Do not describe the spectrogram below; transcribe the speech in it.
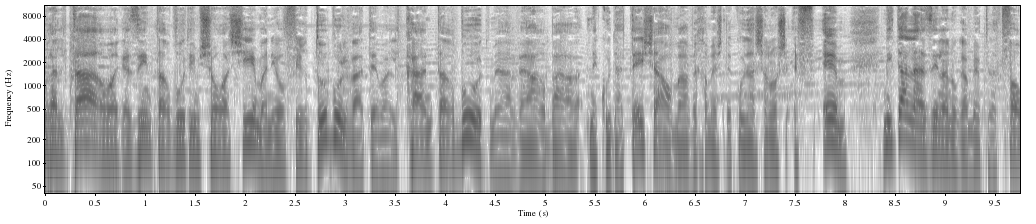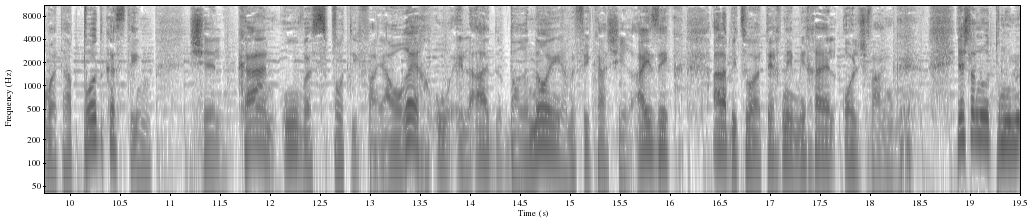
גיברלטר, מגזין תרבות עם שורשים, אני אופיר טובול ואתם על כאן תרבות, 104.9 או 105.3 FM. ניתן להאזין לנו גם בפלטפורמת הפודקאסטים של כאן ובספוטיפיי. העורך הוא אלעד ברנוי, המפיקה שיר אייזיק, על הביצוע הטכני מיכאל אולשוונג. יש לנו תמונ...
